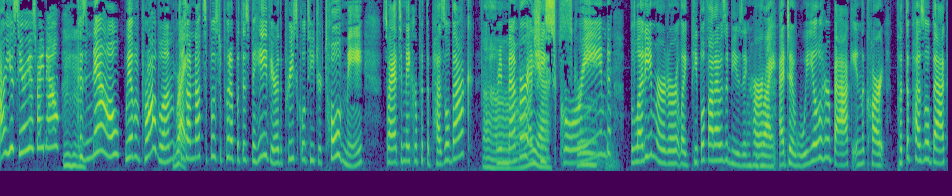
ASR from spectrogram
are you serious right now? Mm-hmm. Because now we have a problem because Right. I'm not supposed to put up with this behavior. The preschool teacher told me, so I had to make her put the puzzle back. Remember? Oh, and yeah. she screamed. Bloody murder! Like people thought I was abusing her. Right. I had to wheel her back in the cart, put the puzzle back.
